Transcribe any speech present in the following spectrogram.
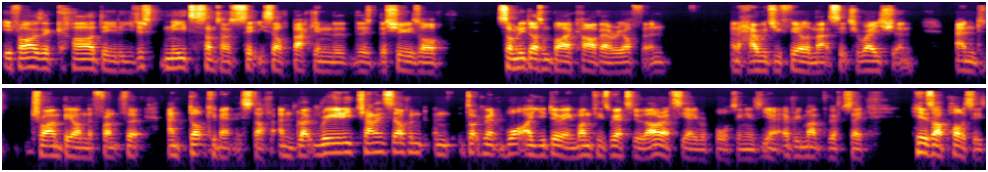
if I was a car dealer, you just need to sometimes sit yourself back in the, the, the shoes of somebody who doesn't buy a car very often, and how would you feel in that situation? And try and be on the front foot and document this stuff and like really challenge yourself and, and document what are you doing. One of the things we have to do with our FCA reporting is, you know, every month we have to say, here's our policies,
